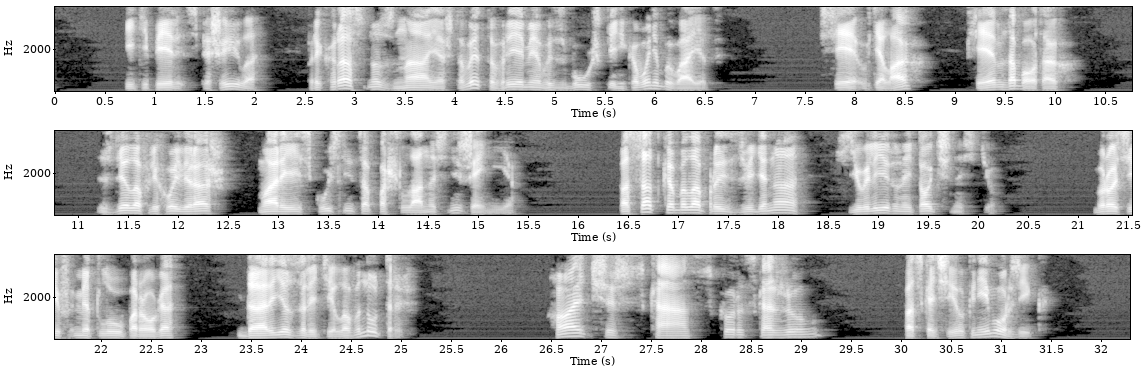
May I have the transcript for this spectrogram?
и теперь спешила, прекрасно зная, что в это время в избушке никого не бывает. Все в делах, все в заботах. Сделав лихой вираж, Марья-искусница пошла на снижение. Посадка была произведена с ювелирной точностью. Бросив метлу у порога, Дарья залетела внутрь. «Хочешь, сказку расскажу?» Подскочил к ней Мурзик.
